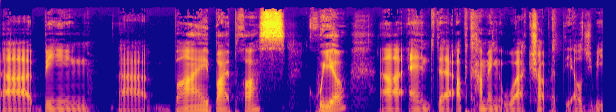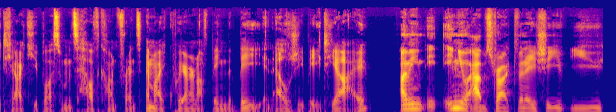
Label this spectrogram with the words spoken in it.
uh, being uh, bi, bi plus, queer, uh, and their upcoming workshop at the LGBTIQ plus Women's Health Conference. Am I queer enough being the B in LGBTI? I mean, in your abstract, Venetia, you, you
